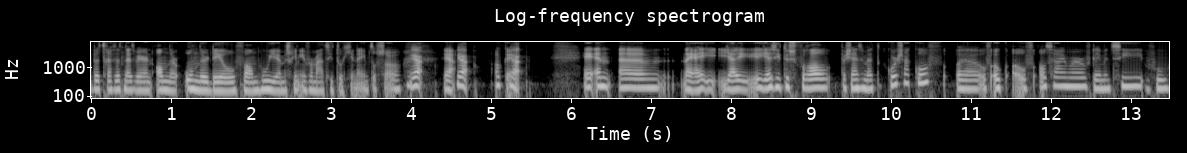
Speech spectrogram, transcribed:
betreft het net weer een ander onderdeel... van hoe je misschien informatie tot je neemt of zo. Ja, ja. ja. Oké. Ja. Hey, en um, nou ja, jij, jij ziet dus vooral patiënten met Korsakoff uh, of ook of Alzheimer of dementie of hoe?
